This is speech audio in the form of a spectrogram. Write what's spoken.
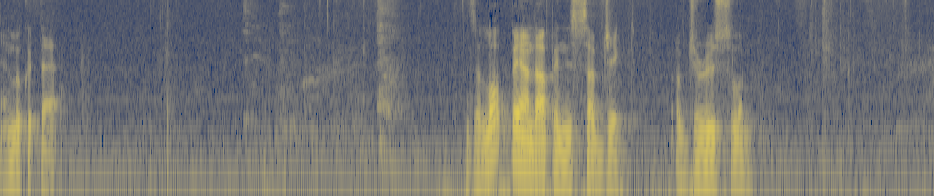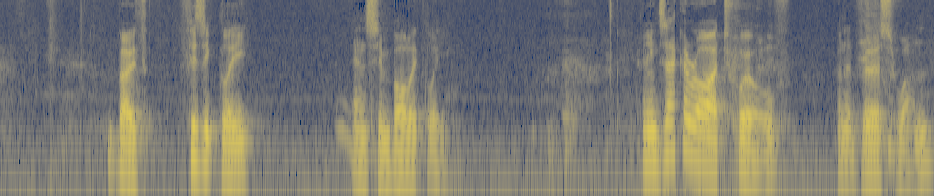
and look at that. There's a lot bound up in this subject of Jerusalem, both physically and symbolically. And in Zechariah 12, and at verse 1,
